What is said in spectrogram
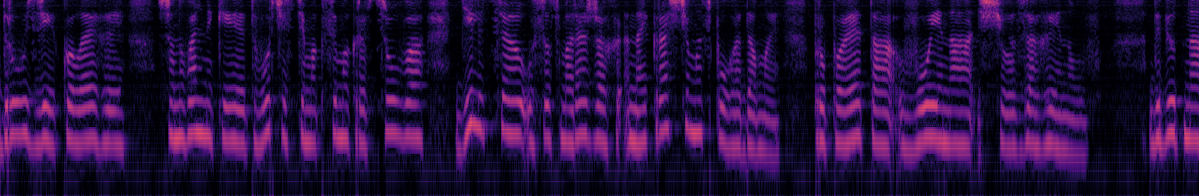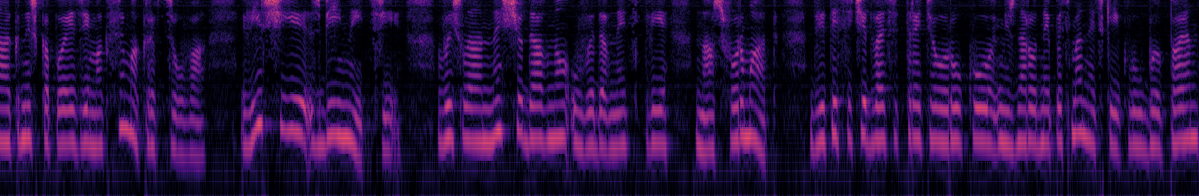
Друзі, колеги, шанувальники творчості Максима Кравцова діляться у соцмережах найкращими спогадами про поета воїна, що загинув. Дебютна книжка поезії Максима Кривцова Вірші з бійниці вийшла нещодавно у видавництві Наш формат 2023 року. Міжнародний письменницький клуб Пен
